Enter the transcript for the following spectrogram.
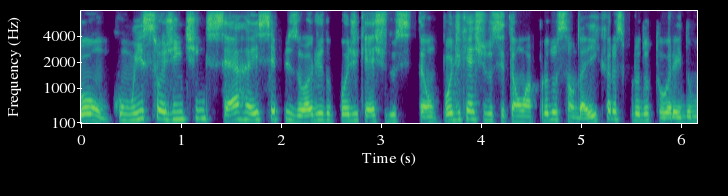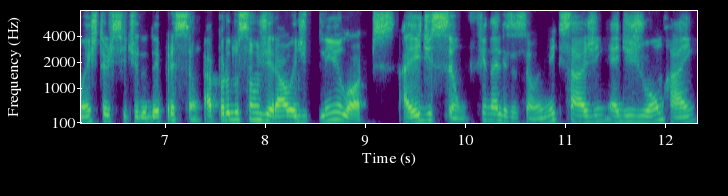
Bom, com isso a gente encerra esse episódio do podcast do Citão. Podcast do Citão é uma produção da Icarus Produtora e do Manchester City do Depressão. A produção geral é de Plínio Lopes. A edição, finalização e mixagem é de João Rain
